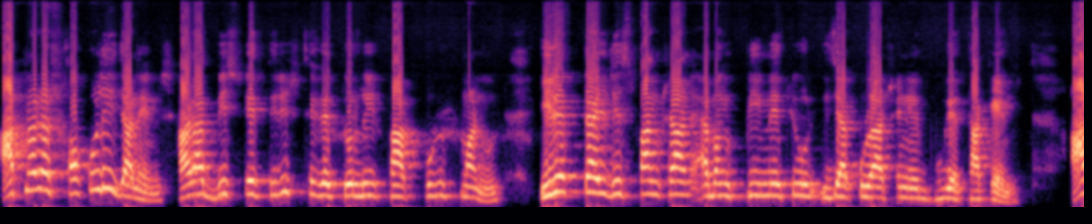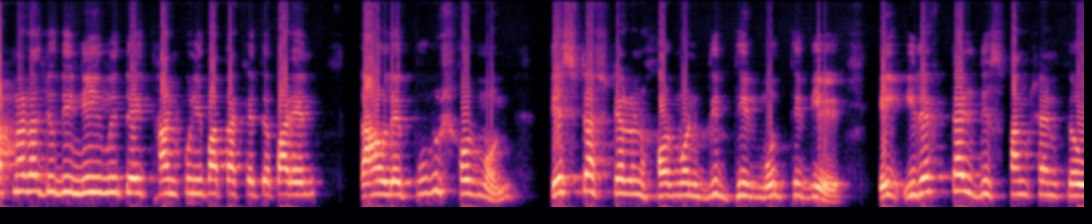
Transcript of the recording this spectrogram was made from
আপনারা সকলেই জানেন, সারা বিশ্বে তিরিশ থেকে চল্লিশ ভাগ পুরুষ মানুষ ইরেকটাইল ডিসফাংশন এবং প্রিমেচুর ইজাকুলাশনে ভুগে থাকেন। আপনারা যদি নিয়মিত এই থানকুনি পাতা খেতে পারেন, তাহলে পুরুষ হরমোন টেস্টাস্টেরন হরমোন বৃদ্ধির মধ্যে দিয়ে এই ইরেকটাইল ডিসফাংশনকেও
